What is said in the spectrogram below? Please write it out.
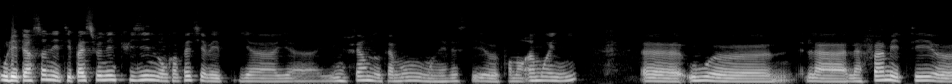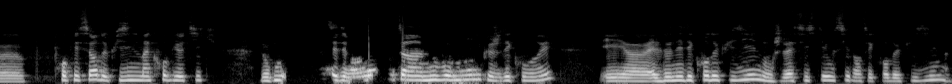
où les personnes étaient passionnées de cuisine. Donc en fait, il y avait il y a, il y a une ferme notamment où on est resté pendant un mois et demi, euh, où euh, la, la, femme était euh, professeure de cuisine macrobiotique. Donc c'était vraiment tout un nouveau monde que je découvrais. Et euh, elle donnait des cours de cuisine, donc je l'assistais aussi dans ses cours de cuisine.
